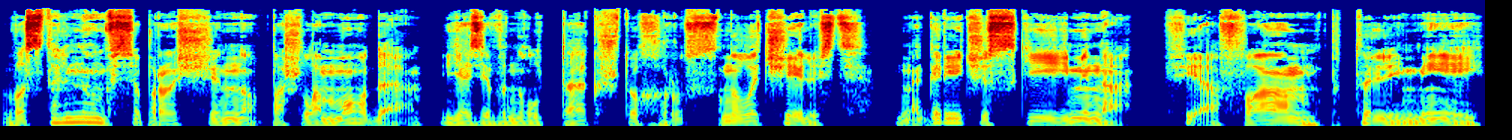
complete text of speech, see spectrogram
В остальном все проще, но пошла мода. Я зевнул так, что хрустнула челюсть. На греческие имена. Феофан, Птолемей.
